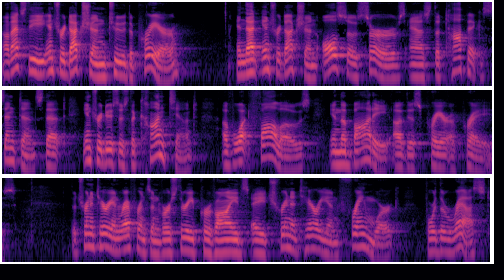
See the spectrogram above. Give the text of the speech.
Now, that's the introduction to the prayer, and that introduction also serves as the topic sentence that introduces the content of what follows in the body of this prayer of praise. The Trinitarian reference in verse 3 provides a Trinitarian framework for the rest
